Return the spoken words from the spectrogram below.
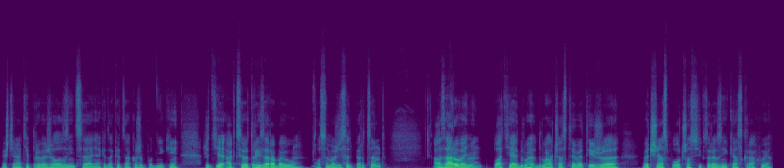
ešte na tie prvé železnice a nejaké takéto akože podniky, že tie akciové trhy zarábajú 8 až 10 a zároveň platí aj druhá, druhá časť tej vety, že väčšina spoločností, ktoré vzniká, skrachuje.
